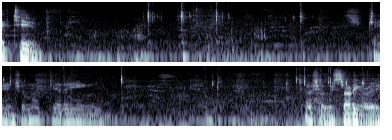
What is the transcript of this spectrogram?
Wave 2. Strange, I'm not getting... Oh shit, we're starting already.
